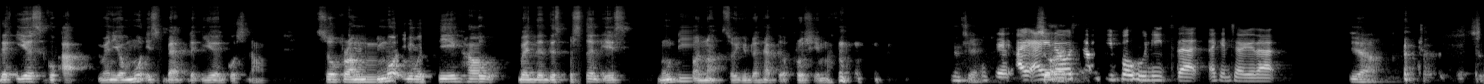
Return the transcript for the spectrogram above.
the ears go up. When your mood is bad, the ear goes down. So from remote, you will see how whether this person is moody or not. So you don't have to approach him. Okay. Okay, I, I So know I- some people who needs that. I can tell you that. Yeah. So,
